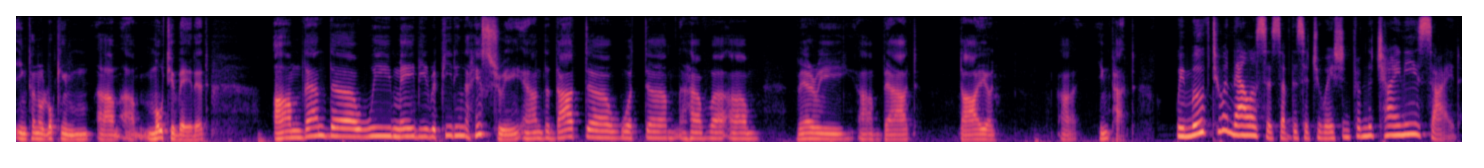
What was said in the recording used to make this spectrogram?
internal looking um, uh, motivated, um, then we may be repeating the history, and that uh, would um, have uh, um, very bad, dire impact. We move to analysis of the situation from the Chinese side.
